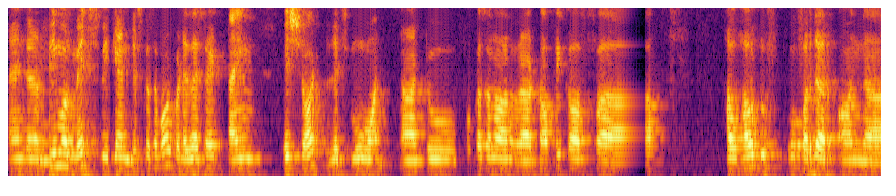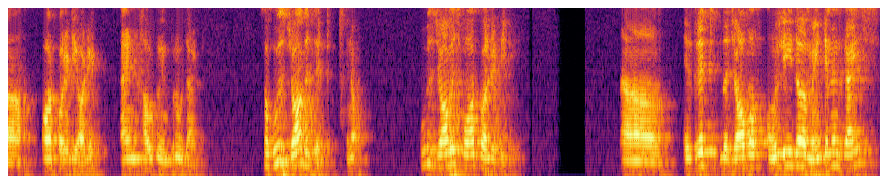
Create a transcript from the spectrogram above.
And there are many more myths we can discuss about, but as I said, time is short. Let's move on uh, to focus on our uh, topic of uh, how, how to go further on uh, power quality audit and how to improve that. So whose job is it? You know, whose job is power quality? Is it the job of only the maintenance guys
